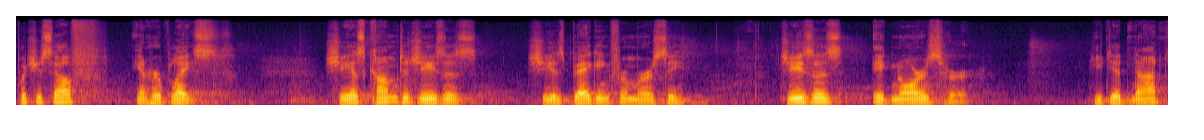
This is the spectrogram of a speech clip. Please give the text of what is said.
Put yourself in her place. She has come to Jesus. She is begging for mercy. Jesus ignores her. He did not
